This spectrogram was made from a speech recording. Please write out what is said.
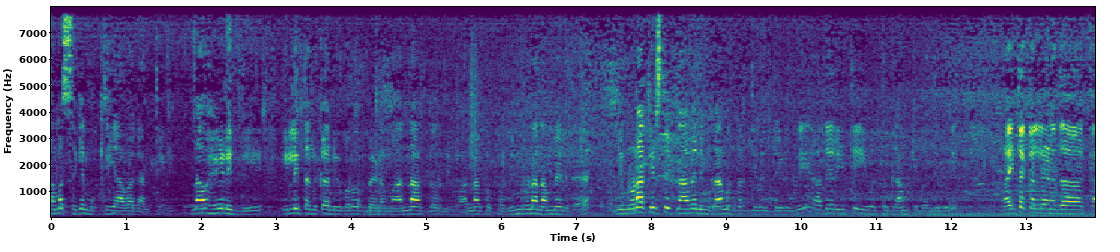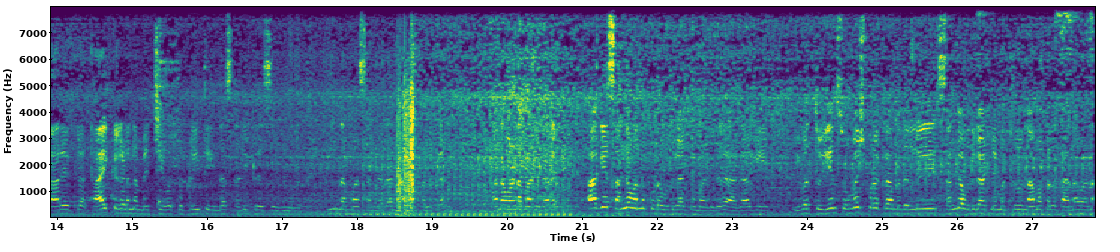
ಸಮಸ್ಯೆಗೆ ಮುಕ್ತಿ ಯಾವಾಗ ಅಂತೇಳಿ. ನಾವು ಹೇಳಿದ್ವಿ, ಇಲ್ಲಿ ತನಕ ನೀವು ಬರೋದು ಬೇಡಮ್ಮ, ಅನ್ನ ಹಾಕ್ದವ್ರು ನೀವು, ಅನ್ನ ಕೊಟ್ಟವ್ರು ನಿಮ್ಮ ಋಣ ನಮ್ಮ ಮೇಲಿದೆ. ನಿಮ್ಮ ಋಣ ತೀರ್ಸ್ಲಿಕ್ಕೆ ನಾವೇ ನಿಮ್ಮ ಗ್ರಾಮಕ್ಕೆ ಬರ್ತೀವಿ ಅಂತ ಹೇಳಿದ್ವಿ. ಅದೇ ರೀತಿ ಇವತ್ತು ಗ್ರಾಮಕ್ಕೆ ಬಂದಿದ್ದೀವಿ. ರೈತ ಕಲ್ಯಾಣದ ಕಾರ್ಯ, ಕಾಯಕಗಳನ್ನು ಮೆಚ್ಚಿ ಇವತ್ತು ಪ್ರೀತಿಯಿಂದ ಸ್ಥಳೀಕರಿಸಿ ಈ ನಮ್ಮ ಸಂಘದ ನಾಮಫಲಕ ಅನಾವರಣ ಮಾಡಿದ್ದಾರೆ. ಹಾಗೆ ಸಂಘವನ್ನು ಕೂಡ ಉದ್ಘಾಟನೆ ಮಾಡಿದ್ದಾರೆ. ಹಾಗಾಗಿ ಇವತ್ತು ಏನು ಸೋಮೇಶ್ವರ ಗ್ರಾಮದಲ್ಲಿ ಸಂಘ ಉದ್ಘಾಟನೆ ಮತ್ತು ನಾಮಫಲಕ ಅನಾವರಣ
